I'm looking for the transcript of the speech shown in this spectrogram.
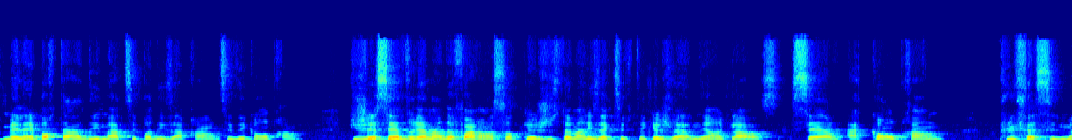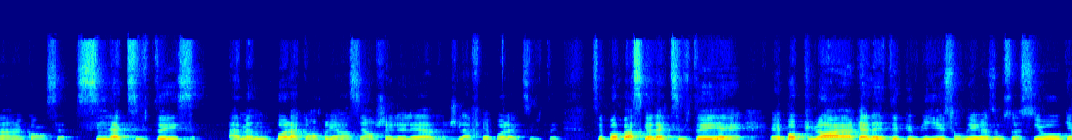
Mais l'important des maths, ce n'est pas des apprendre, c'est des comprendre. Puis j'essaie vraiment de faire en sorte que justement les activités que je vais amener en classe servent à comprendre plus facilement un concept. Si l'activité amène pas la compréhension chez l'élève, je ne la ferai pas l'activité. Ce n'est pas parce que l'activité est, populaire, qu'elle a été publiée sur des réseaux sociaux, que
